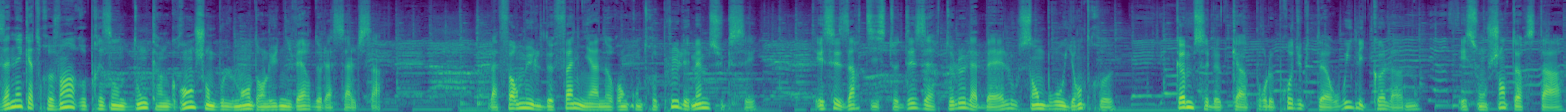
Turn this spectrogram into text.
Les années 80 représentent donc un grand chamboulement dans l'univers de la salsa. La formule de Fania ne rencontre plus les mêmes succès, et ses artistes désertent le label ou s'embrouillent entre eux, comme c'est le cas pour le producteur Willy Colon et son chanteur star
